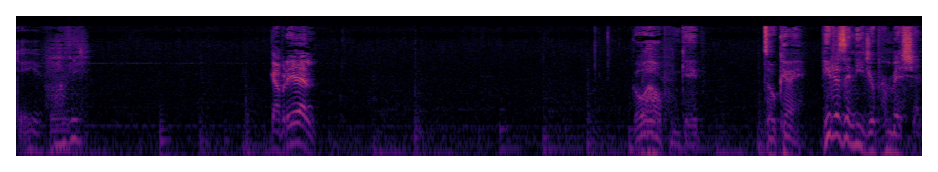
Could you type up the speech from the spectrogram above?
David. Javi? Gabriel, Go help him, Gabe. It's okay. he doesn't need your permission.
